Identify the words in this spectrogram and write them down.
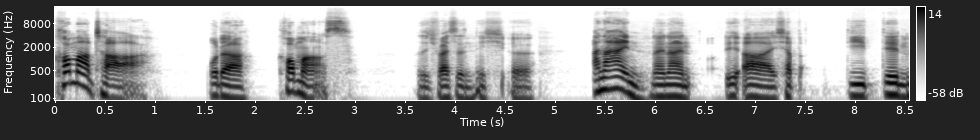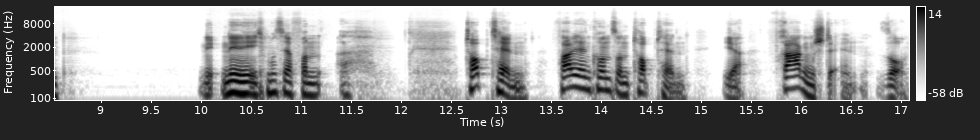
Kommata oder Kommas. Also ich weiß nicht. Äh, ah nein, nein, nein. Ja, ich habe die den. Nee, nee, ich muss ja von äh, Top 10. Fabian Kunz und Top 10. Hier. Fragen stellen. So.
